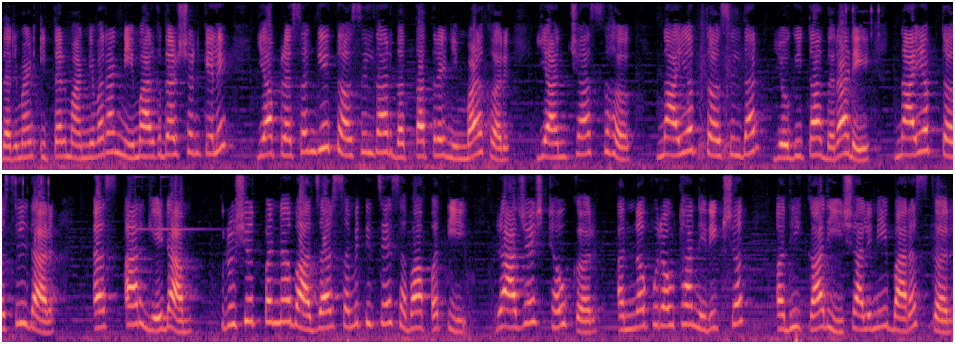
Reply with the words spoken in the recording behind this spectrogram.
दरम्यान इतर मान्यवरांनी मार्गदर्शन केले. या प्रसंगी तहसीलदार दत्तात्रय निंबाळकर यांच्यासह नायब तहसीलदार योगिता दराडे नायब तहसीलदार एस आर गेडाम कृषी उत्पन्न बाजार समितीचे सभापती राजेश ठवकर अन्न पुरवठा निरीक्षक अधिकारी शालिनी बारसकर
